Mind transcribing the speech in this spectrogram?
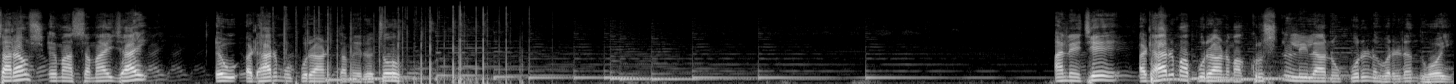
સારાંશ એમાં સમાઈ જાય એવું અઢારમું પુરાણ તમે રચો. અને જે અઢારમા પુરાણમાં કૃષ્ણ લીલાનું પૂર્ણ વર્ણન હોય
